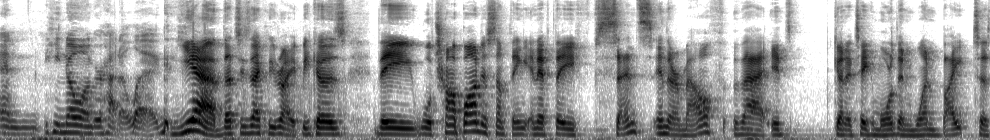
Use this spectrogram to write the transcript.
and he no longer had a leg. Yeah, that's exactly right. Because they will chomp onto something, and if they sense in their mouth that it's gonna take more than one bite to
